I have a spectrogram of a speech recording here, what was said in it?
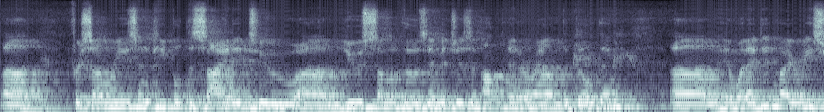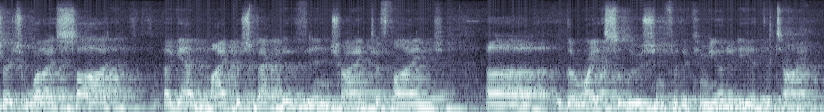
Um, for some reason, people decided to um, use some of those images up and around the building. Um, and when I did my research, what I saw, again, my perspective in trying to find uh, the right solution for the community at the time,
